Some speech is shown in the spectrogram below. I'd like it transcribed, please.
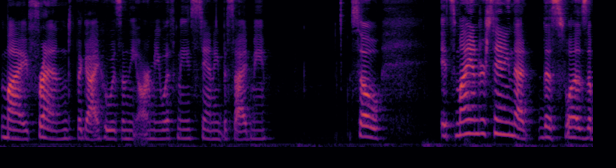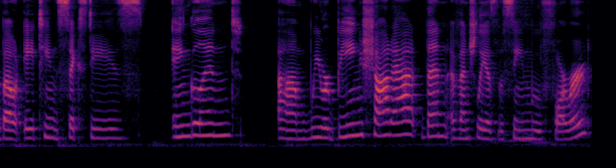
My friend, the guy who was in the army with me, standing beside me. So it's my understanding that this was about 1860s England. Um, we were being shot at then, eventually, as the scene moved forward.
